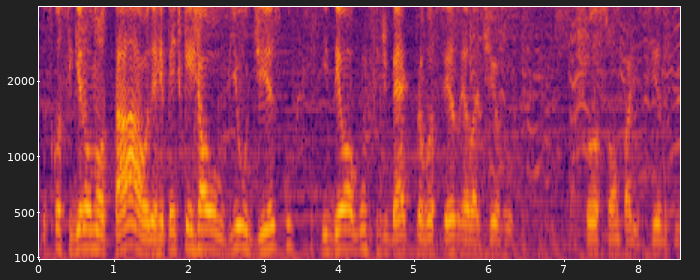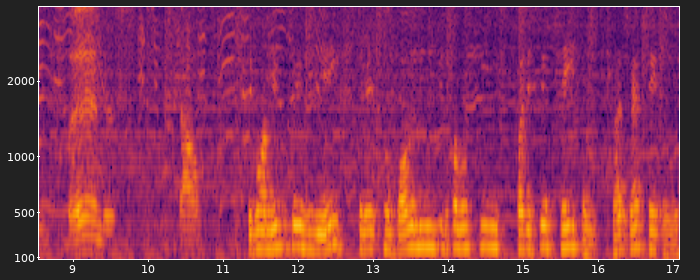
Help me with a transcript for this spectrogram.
Vocês conseguiram notar, ou de repente quem já ouviu o disco e deu algum feedback para vocês relativo, achou som parecido com bandas tal? Teve um amigo que eu enviei, ele é de São Paulo, ele, ele falou que parecia Satan, sabe? Conhece Satan, né?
